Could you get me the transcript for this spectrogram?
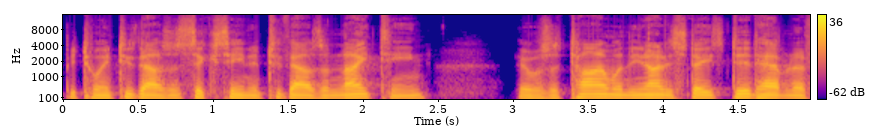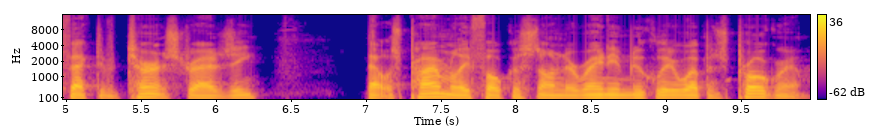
between 2016 and 2019, there was a time when the United States did have an effective deterrent strategy that was primarily focused on the Iranian nuclear weapons program.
